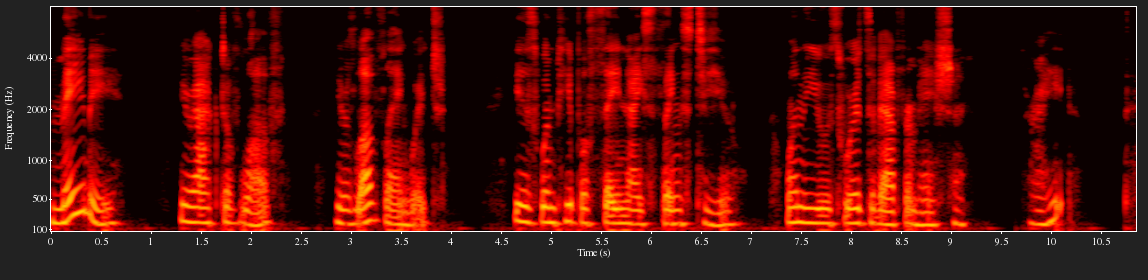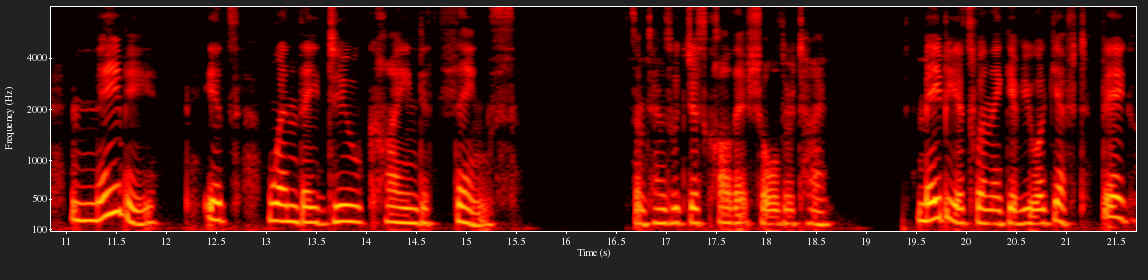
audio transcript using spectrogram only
Maybe your act of love, your love language, is when people say nice things to you, when they use words of affirmation, right? Maybe it's when they do kind things Sometimes we just call that shoulder time. Maybe it's when they give you a gift, big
